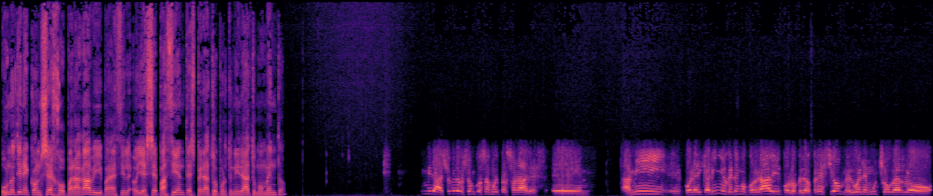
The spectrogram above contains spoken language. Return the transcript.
¿uno tiene consejo para Gaby para decirle, oye, sé paciente, espera tu oportunidad, tu momento? Mira, yo creo que son cosas muy personales. Eh, a mí, eh, por el cariño que tengo por Gaby, por lo que lo aprecio, me duele mucho verlo,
